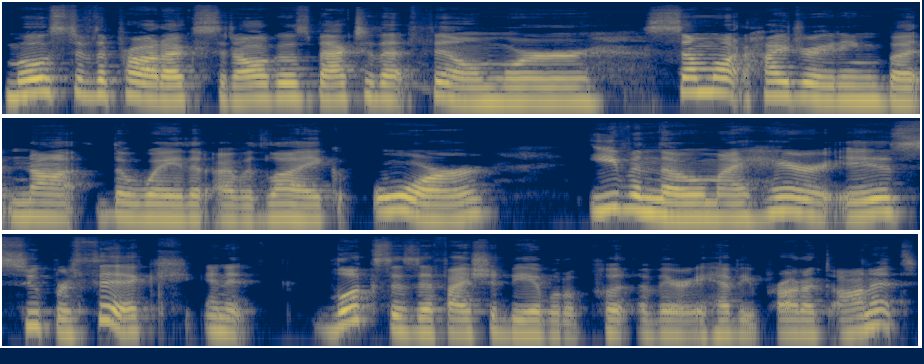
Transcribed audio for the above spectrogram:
most of the products, it all goes back to that film, were somewhat hydrating, but not the way that I would like. Or even though my hair is super thick and it looks as if I should be able to put a very heavy product on it,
